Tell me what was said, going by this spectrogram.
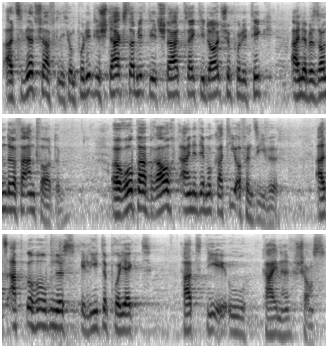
Als wirtschaftlich und politisch stärkster Mitgliedstaat trägt die deutsche Politik eine besondere Verantwortung. Europa braucht eine Demokratieoffensive. Als abgehobenes Eliteprojekt hat die EU keine Chance.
